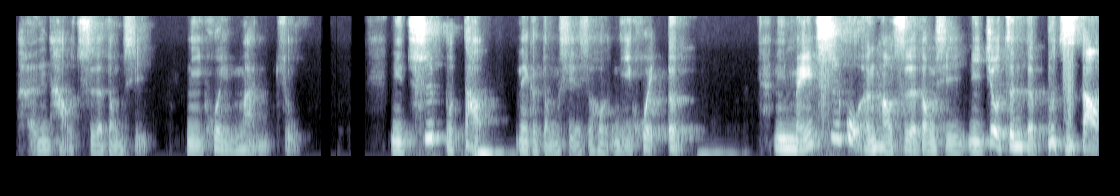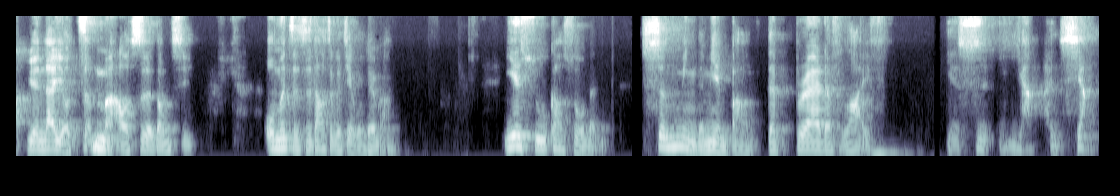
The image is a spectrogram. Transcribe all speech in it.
很好吃的东西，你会满足；你吃不到那个东西的时候，你会饿；你没吃过很好吃的东西，你就真的不知道原来有这么好吃的东西。我们只知道这个结果，对吗？耶稣告诉我们，生命的面包，the bread of life，也是一样，很像的。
